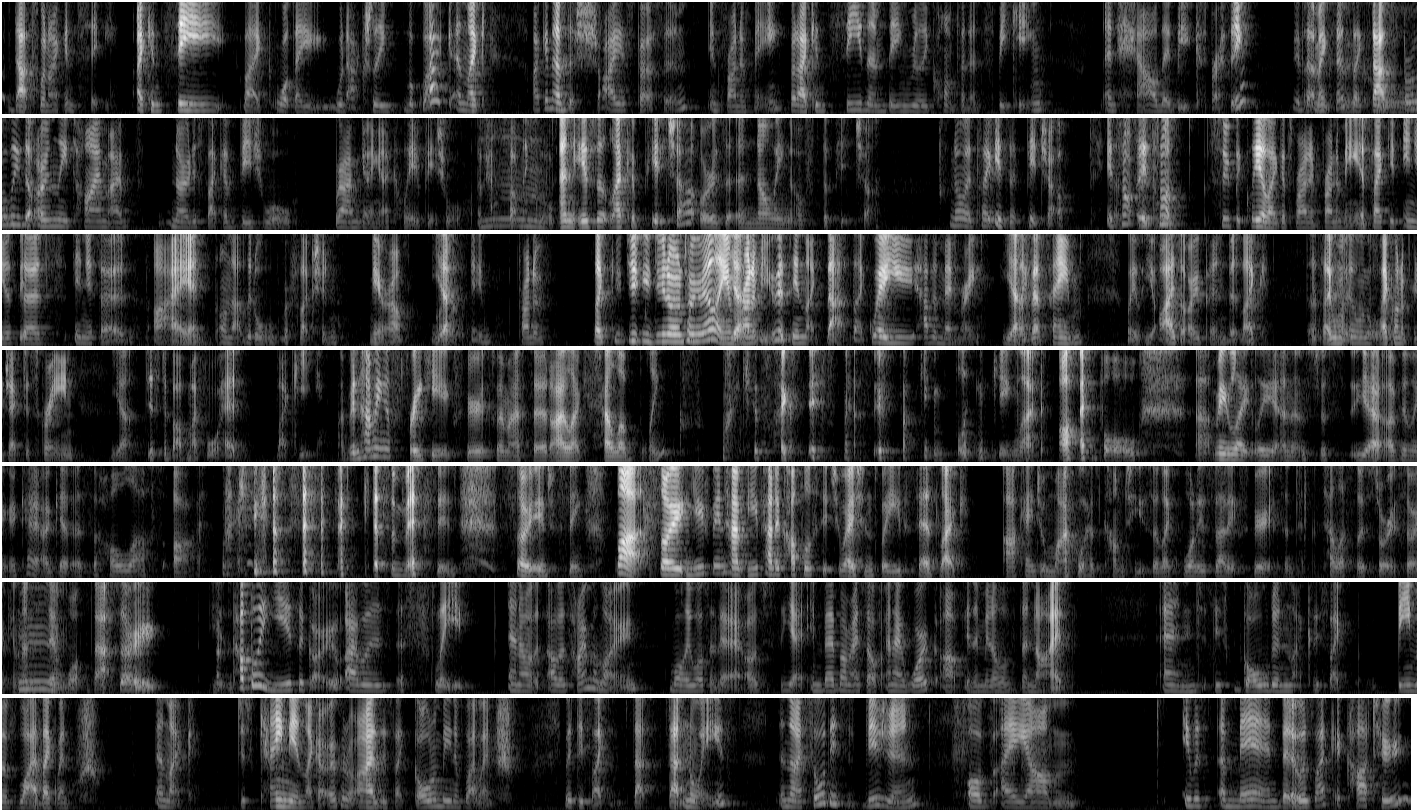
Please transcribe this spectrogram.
That's when I can see. I can see like what they would actually look like and like I can have the shyest person in front of me, but I can see them being really confident speaking and how they'd be expressing, if that makes sense. so Like that's probably the only time I've noticed like a visual where I'm getting a clear visual of how something hmm. looks. And is it like a picture or is it a knowing of the picture? no, it's like it's a picture. It's That's not it's not super clear like it's right in front of me. It's like in, in your third in your third eye and on that little reflection mirror. Yeah. like, in front of like do, you- do you know what I'm talking about? Like in Yeah. front of you, it's in like that, like where you have a memory. Yeah. Like that same where your eyes are open, but like That's it's like so almost cool. like on a projector screen, Yeah. just above my forehead, like here. I've been having a freaky experience where my third eye like hella blinks. Like it's like this massive fucking blinking like eyeball at me lately, and it's just yeah. I've been like, okay, I get it. It's a whole ass eye. Like I get the message. So interesting. But so you've been have you've had a couple of situations where you've said like Archangel Michael has come to you. So like, what is that experience? And t- tell us those stories so I can understand mm. what that So is. a couple of years ago, I was asleep and I, I was home alone while he wasn't there. I was just, yeah, in bed by myself. And I woke up in the middle of the night and this golden, like this like beam of light, like went and like just came in. Like I opened my eyes, this like golden beam of light went with this like that, that noise. And then I saw this vision of a, um, it was a man, but it was like a cartoon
